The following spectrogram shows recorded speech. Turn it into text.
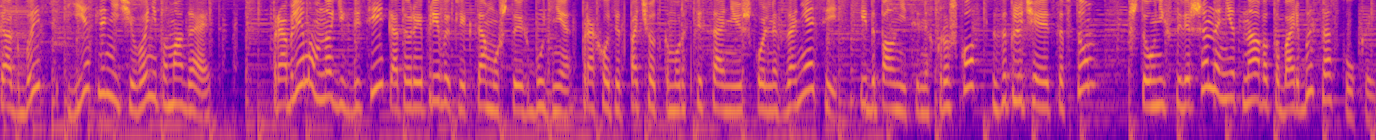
Как быть, если ничего не помогает? Проблема многих детей, которые привыкли к тому, что их будни проходят по четкому расписанию школьных занятий и дополнительных кружков, заключается в том, что у них совершенно нет навыка борьбы со скукой.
